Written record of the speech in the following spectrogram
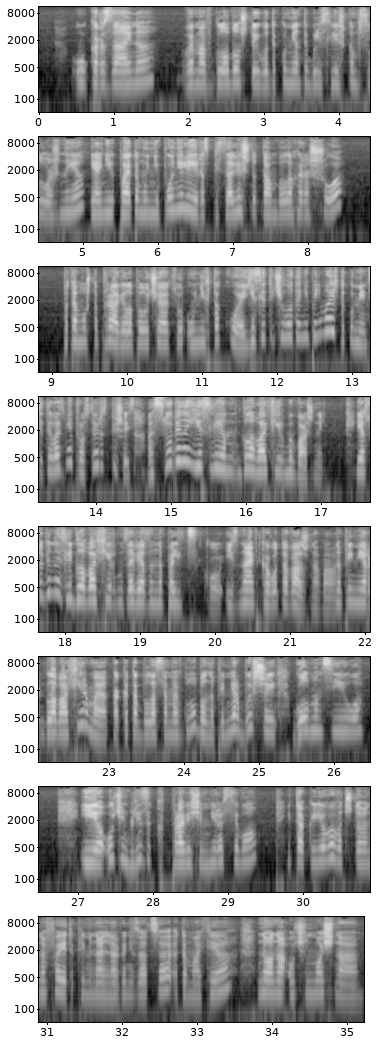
У Карзайна в MF Global, что его документы были слишком сложные, и они поэтому не поняли и расписали, что там было хорошо. Потому что правило получается у них такое. Если ты чего-то не понимаешь в документе, ты возьми просто и распишись. Особенно если глава фирмы важный. И особенно, если глава фирмы завязан на политику и знает кого-то важного. Например, глава фирмы, как это было с MF Global, например, бывший Goldman CEO. И очень близок к правящим мира всего. Итак, ее вывод, что НФА это криминальная организация, это мафия, но она очень мощная.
